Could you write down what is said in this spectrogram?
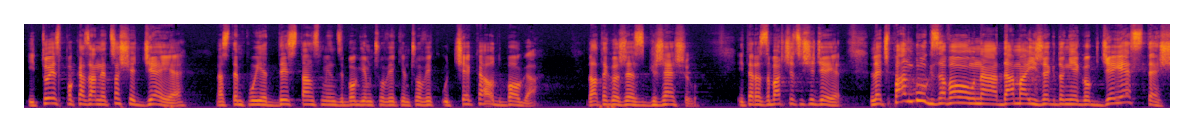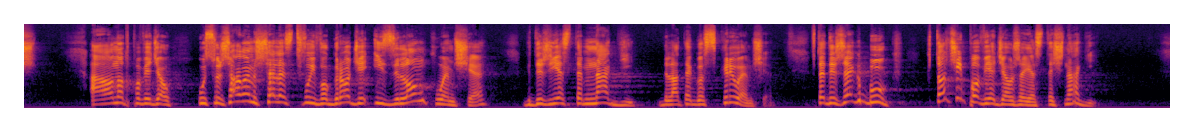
I tu jest pokazane, co się dzieje. Następuje dystans między Bogiem a człowiekiem. Człowiek ucieka od Boga, dlatego że zgrzeszył. I teraz zobaczcie, co się dzieje. Lecz Pan Bóg zawołał na Adama i rzekł do niego: Gdzie jesteś? A on odpowiedział: Usłyszałem szelest twój w ogrodzie i zląkłem się, gdyż jestem nagi, dlatego skryłem się. Wtedy rzekł Bóg: Kto ci powiedział, że jesteś nagi?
